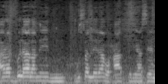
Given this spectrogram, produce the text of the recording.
আর রব্বুল আলমিন মুসাল্লিরাও হাত তুলিয়াছেন।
